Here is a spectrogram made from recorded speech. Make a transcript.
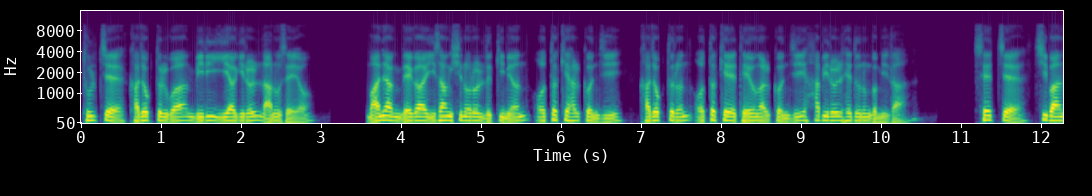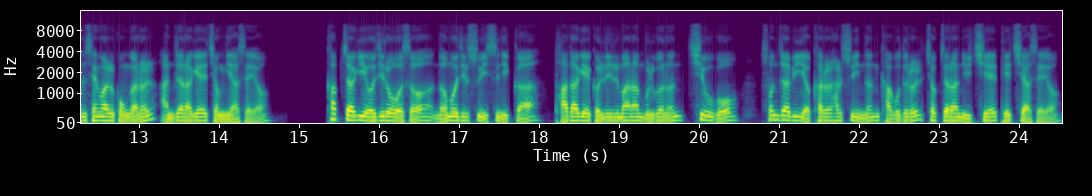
둘째, 가족들과 미리 이야기를 나누세요. 만약 내가 이상 신호를 느끼면 어떻게 할 건지, 가족들은 어떻게 대응할 건지 합의를 해두는 겁니다. 셋째, 집안 생활 공간을 안전하게 정리하세요. 갑자기 어지러워서 넘어질 수 있으니까 바닥에 걸릴 만한 물건은 치우고 손잡이 역할을 할 수 있는 가구들을 적절한 위치에 배치하세요.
